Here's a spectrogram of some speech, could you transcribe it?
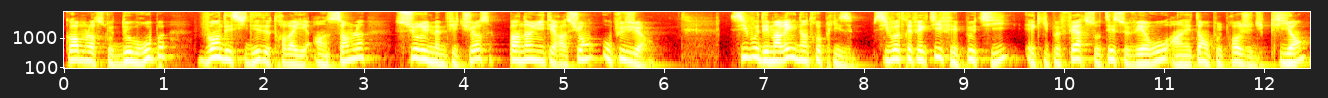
comme lorsque deux groupes vont décider de travailler ensemble sur une même feature pendant une itération ou plusieurs. Si vous démarrez une entreprise, si votre effectif est petit et qui peut faire sauter ce verrou en étant au plus proche du client,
